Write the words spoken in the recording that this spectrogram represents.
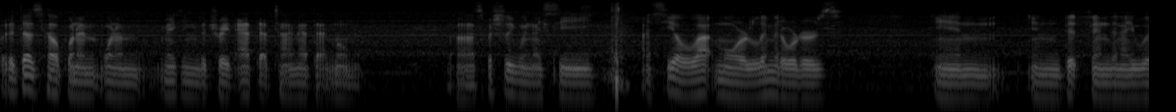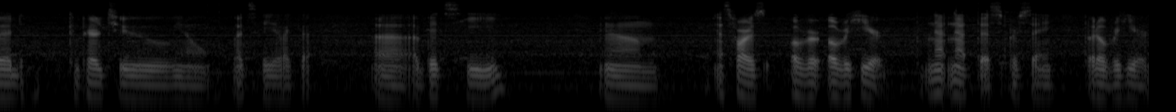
but it does help when I'm when I'm making the trade at that time at that moment. Uh, especially when I see I see a lot more limit orders in in Bitfin than I would compared to you know let's say like a uh, a BitC um, as far as over over here. Not not this per se but over here.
